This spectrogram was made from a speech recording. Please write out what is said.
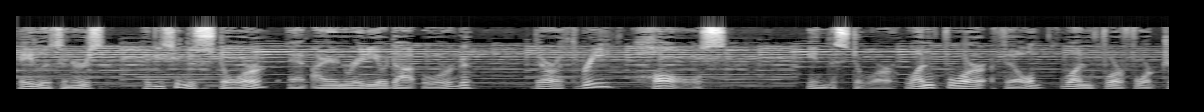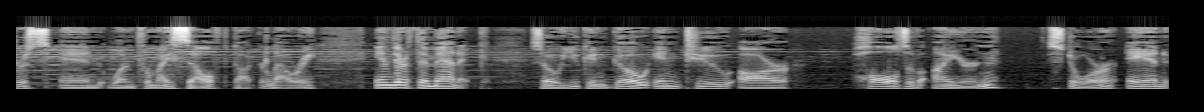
Hey, listeners, have you seen the store at ironradio.org? There are three halls in the store one for Phil, one for Fortress, and one for myself, Dr. Lowery, and they're thematic. So you can go into our Halls of Iron store and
